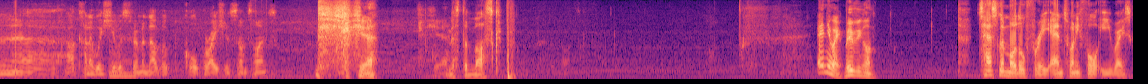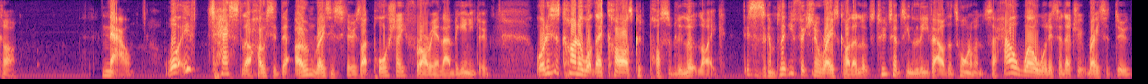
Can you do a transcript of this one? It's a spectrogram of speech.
uh, I kind of wish it was from another corporation sometimes. yeah. yeah, Mr. Musk. Anyway, moving on. Tesla Model 3 N24e race car. Now, what if Tesla hosted their own racing series like Porsche, Ferrari, and Lamborghini do? Well, this is kind of what their cars could possibly look like. This is a completely fictional race car that looks too tempting to leave out of the tournament, so how well will this electric racer do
